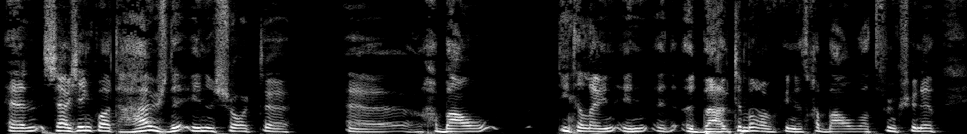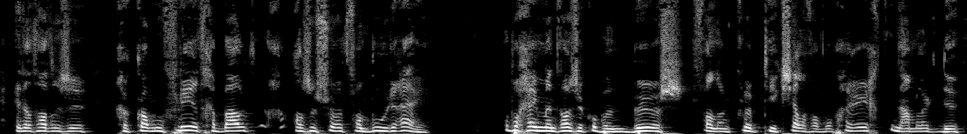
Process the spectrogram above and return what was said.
En Sijs-Inkwart huisde in een soort gebouw niet alleen in het buiten, maar ook in het gebouw wat functioneel. En dat hadden ze gecamoufleerd gebouwd als een soort van boerderij. Op een gegeven moment was ik op een beurs van een club die ik zelf heb opgericht, namelijk de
